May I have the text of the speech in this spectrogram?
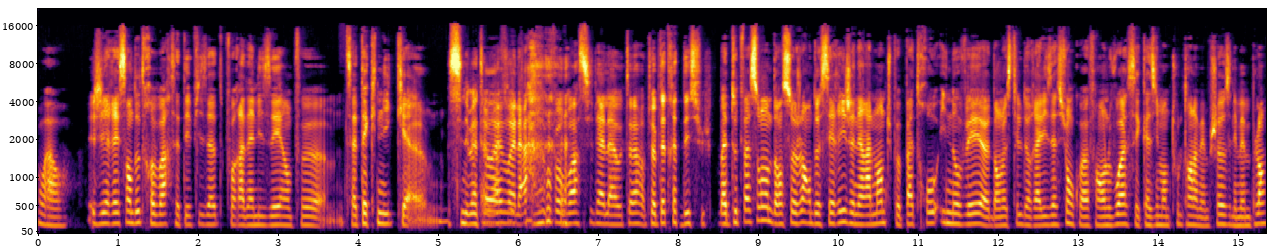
Waouh. J'irai sans doute revoir cet épisode pour analyser un peu euh, sa technique. euh. Cinématographique. Ouais, voilà. pour voir s'il est à la hauteur. Tu vas peut-être être déçu. Bah, de toute façon, dans ce genre de série, généralement, tu peux pas trop innover euh, dans le style de réalisation, quoi. Enfin, on le voit, c'est quasiment tout le temps la même chose, les mêmes plans.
